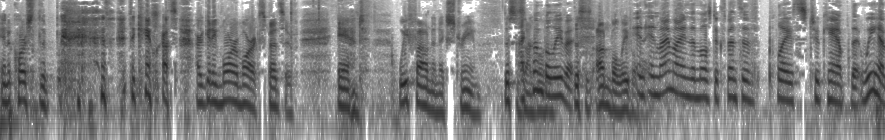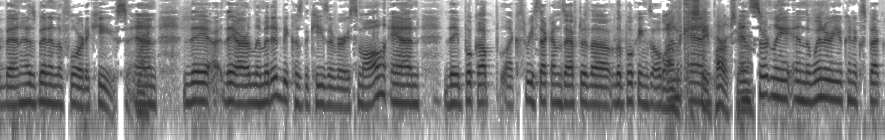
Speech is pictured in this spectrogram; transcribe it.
And of course, the the campgrounds are getting more and more expensive, and we found an extreme. This is I couldn't believe it. This is unbelievable. In, in my mind, the most expensive place to camp that we have been has been in the Florida Keys, and they they are limited because the keys are very small, and they book up like three seconds after the the bookings open. Well, the and, state parks, yeah. and certainly in the winter, you can expect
